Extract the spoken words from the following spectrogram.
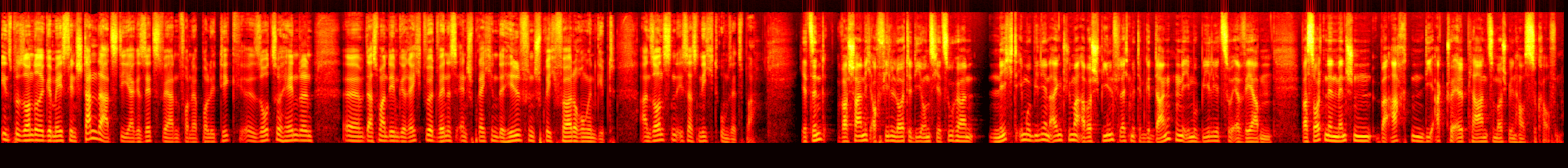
insbesondere gemäß den Standards, die ja gesetzt werden von der Politik, so zu handeln, dass man dem gerecht wird, wenn es entsprechende Hilfen, sprich Förderungen gibt. Ansonsten ist das nicht umsetzbar. Jetzt sind wahrscheinlich auch viele Leute, die uns hier zuhören, nicht Immobilieneigentümer, aber spielen vielleicht mit dem Gedanken, eine Immobilie zu erwerben. Was sollten denn Menschen beachten, die aktuell planen, zum Beispiel ein Haus zu kaufen?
